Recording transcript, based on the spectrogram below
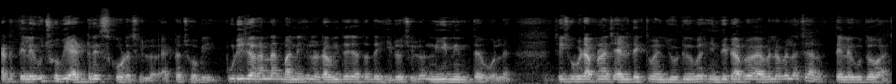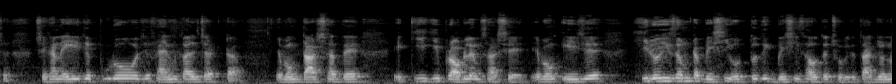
একটা তেলেগু ছবি অ্যাড্রেস করেছিল, একটা ছবি। পুরী জগন্নাথ বানিয়েছিল, রবিতে যাতে হিরো ছিল, নি নিনতে বলে। সেই ছবিটা আপনারা চাইলে দেখতে পারেন, ইউটিউবে হিন্দি ডাবেও অ্যাভেলেবেল আছে আর তেলেগুতেও আছে। সেখানে এই যে পুরো যে ফ্যান কালচারটা এবং তার সাথে কি কি প্রবলেমস আসে এবং এই যে হিরোইজমটা বেশি, অত্যধিক বেশি সাউথের ছবিতে, তার জন্য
